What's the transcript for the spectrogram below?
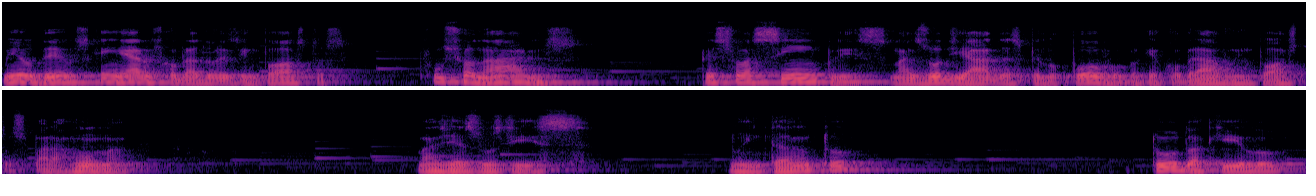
Meu Deus, quem eram os cobradores de impostos? Funcionários, pessoas simples, mas odiadas pelo povo porque cobravam impostos para Roma. Mas Jesus diz: no entanto, tudo aquilo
